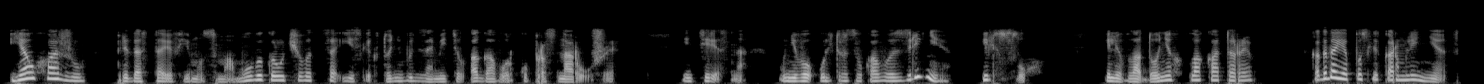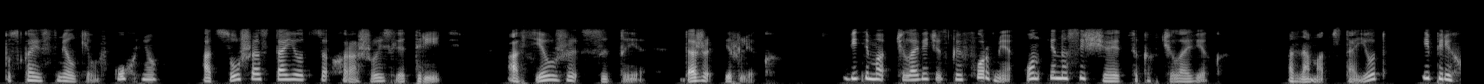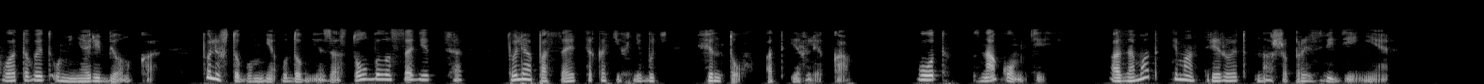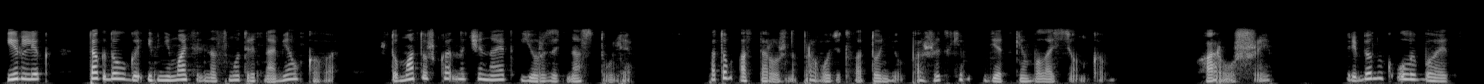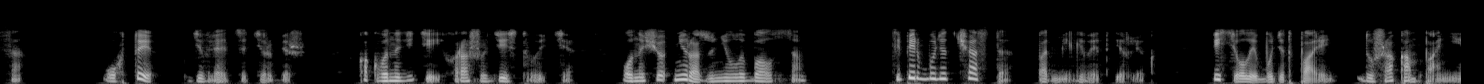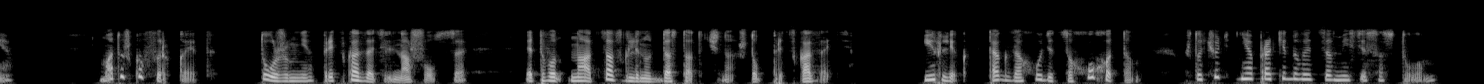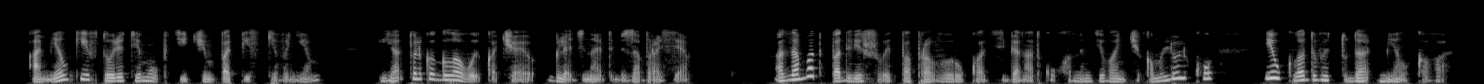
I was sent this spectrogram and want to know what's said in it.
Я ухожу, предоставив ему самому выкручиваться, если кто-нибудь заметил оговорку про снаружи. Интересно, у него ультразвуковое зрение или слух? Или в ладонях локаторы? Когда я после кормления спускаюсь с мелким в кухню, от суши остается хорошо, если треть, а все уже сытые, даже ирлик. Видимо, в человеческой форме он и насыщается как человек. Азамат встает и перехватывает у меня ребенка. То ли чтобы мне удобнее за стол было садиться, то ли опасается каких-нибудь финтов от Ирлика. Вот, знакомьтесь. Азамат демонстрирует наше произведение. Ирлик так долго и внимательно смотрит на мелкого, что матушка начинает ерзать на стуле. Потом осторожно проводит ладонью по жидким детским волосенкам. Хороший. Ребенок улыбается. «Ух ты!» – удивляется Тирбиш. «Как вы на детей хорошо действуете!» Он еще ни разу не улыбался. «Теперь будет часто», – подмигивает Ирлик. «Веселый будет парень, душа компании. Матушка фыркает. Тоже мне предсказатель нашелся. Это вот на отца взглянуть достаточно, чтобы предсказать. Ирлик так заходится хохотом, что чуть не опрокидывается вместе со стулом, а мелкие вторят ему птичьим попискиванием. Я только головой качаю, глядя на это безобразие. Азамат подвешивает по правую руку от себя над кухонным диванчиком люльку и укладывает туда мелкого.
